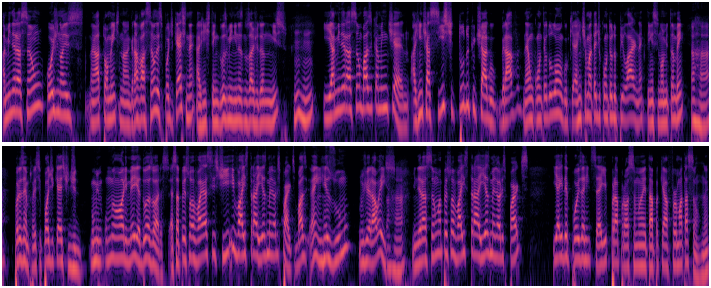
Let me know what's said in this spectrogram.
A mineração, hoje nós, né, atualmente na gravação desse podcast, né? A gente tem duas meninas nos ajudando nisso. Uhum. E a mineração basicamente é: a gente assiste tudo que o Thiago grava, né? Um conteúdo longo, que a gente chama até de conteúdo pilar, né? Que tem esse nome também. Aham. Por exemplo, esse podcast de uma, hora e meia, duas horas. Essa pessoa vai assistir e vai extrair as melhores partes. É, em resumo, no geral, é isso. Aham. Mineração, a pessoa vai extrair as melhores partes. E aí depois a gente segue para a próxima etapa, que é a formatação, né?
